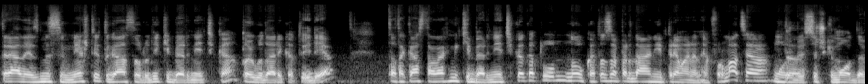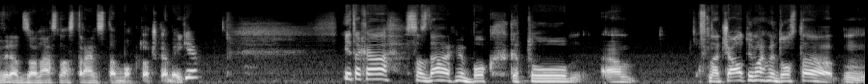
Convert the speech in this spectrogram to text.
трябва да измислим нещо и тогава се роди кибернетика. Той го дари като идея. Та така станахме кибернетика като науката за предаване и приемане на информация. Може Да. би всички могат да видят за нас на страницата bog.bg. И така създадахме Бог, като ам, в началото имахме доста... м,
